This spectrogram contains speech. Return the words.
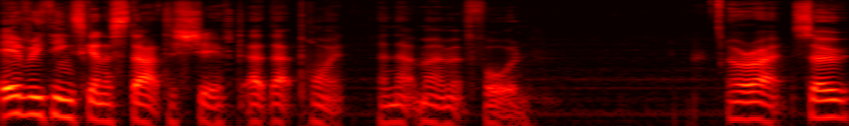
Everything's going to start to shift at that point and that moment forward. All right. So,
